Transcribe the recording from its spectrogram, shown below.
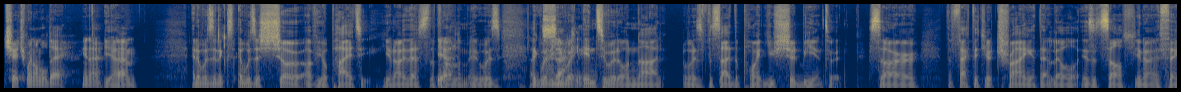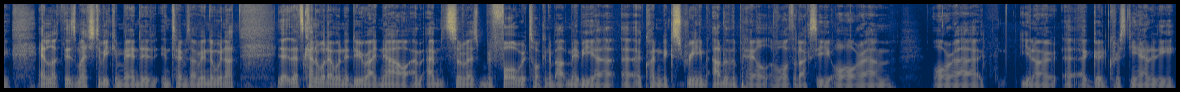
church went on all day. You know, yeah. Um, and it was an ex- it was a show of your piety. You know, that's the Yeah. problem. It was like whether Exactly. you were into it or not was beside the point. You should be into it. So the fact that you're trying at that level is itself, you know, a thing. And look, there's much to be commended in terms. I mean, we're not. That's kind of what I want to do right now. I'm, I'm sort of as before we're talking about maybe a, a, quite an extreme out of the pale of orthodoxy or um or uh, you know a, a good Christianity.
